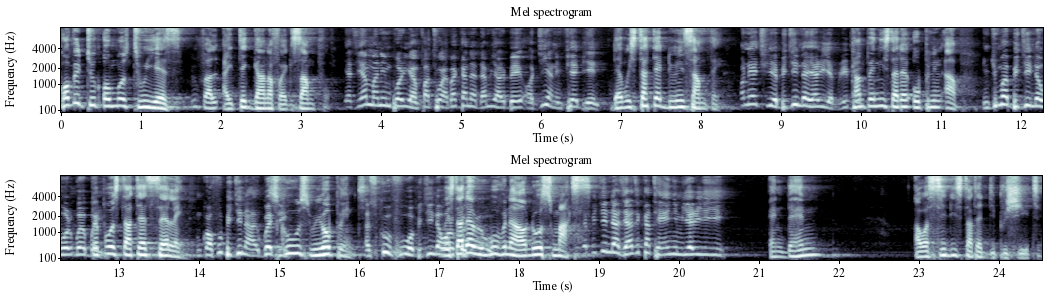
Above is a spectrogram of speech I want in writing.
COVID took almost two years. If I take Ghana for example. Then we started doing something. Companies started opening up. People started selling. Schools reopened. We started removing our nose masks. And then our cedi started depreciating.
